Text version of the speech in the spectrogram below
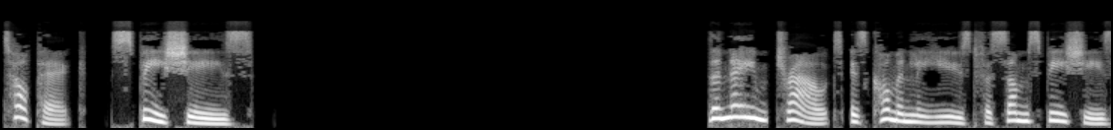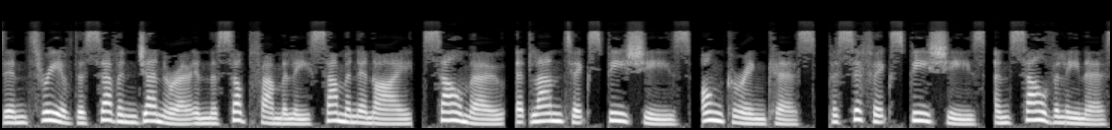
Topic: Species The name trout is commonly used for some species in three of the seven genera in the subfamily Salmoninae, Salmo, Atlantic species, Oncorhynchus, Pacific species, and Salvelinus,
